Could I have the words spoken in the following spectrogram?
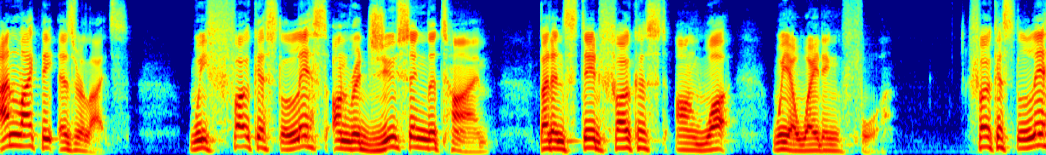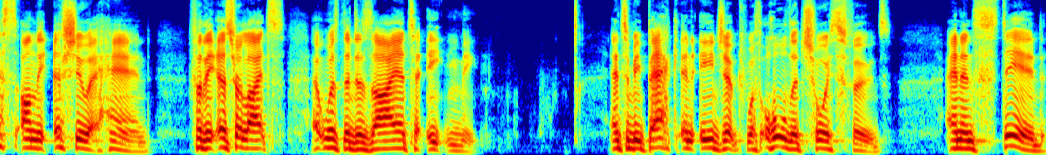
unlike the Israelites, we focused less on reducing the time, but instead focused on what we are waiting for. Focused less on the issue at hand. For the Israelites, it was the desire to eat meat and to be back in Egypt with all the choice foods, and instead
